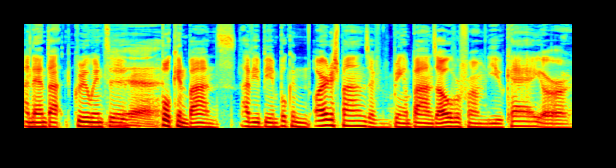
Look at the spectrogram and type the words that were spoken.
And then that grew into Yeah. booking bands. Have you been booking Irish bands? Or have you been bringing bands over from the UK or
